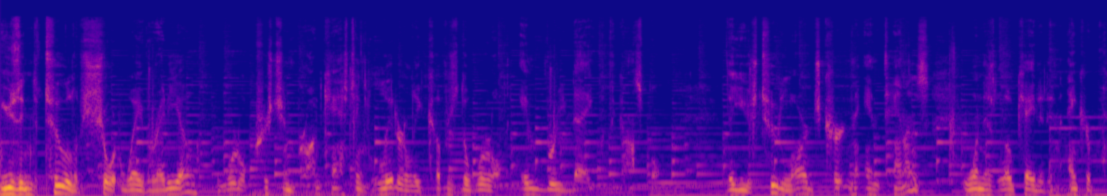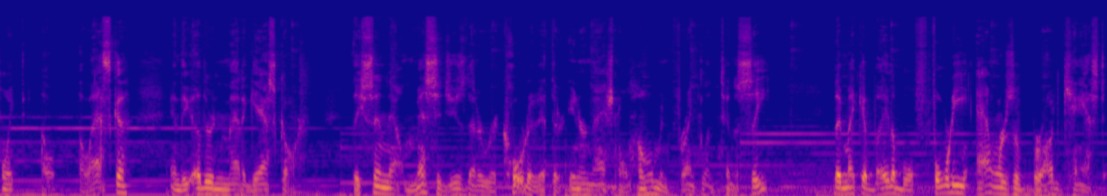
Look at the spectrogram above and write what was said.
Using the tool of shortwave radio, World Christian Broadcasting literally covers the world every day with the gospel. They use two large curtain antennas. One is located in Anchor Point, Alaska, and the other in Madagascar. They send out messages that are recorded at their international home in Franklin, Tennessee. They make available 40 hours of broadcast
